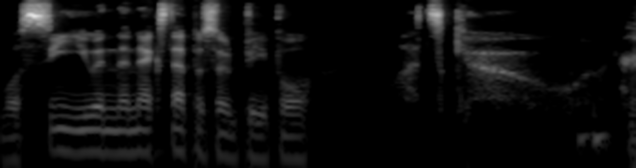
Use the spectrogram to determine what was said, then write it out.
We'll see you in the next episode, people. Let's go.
